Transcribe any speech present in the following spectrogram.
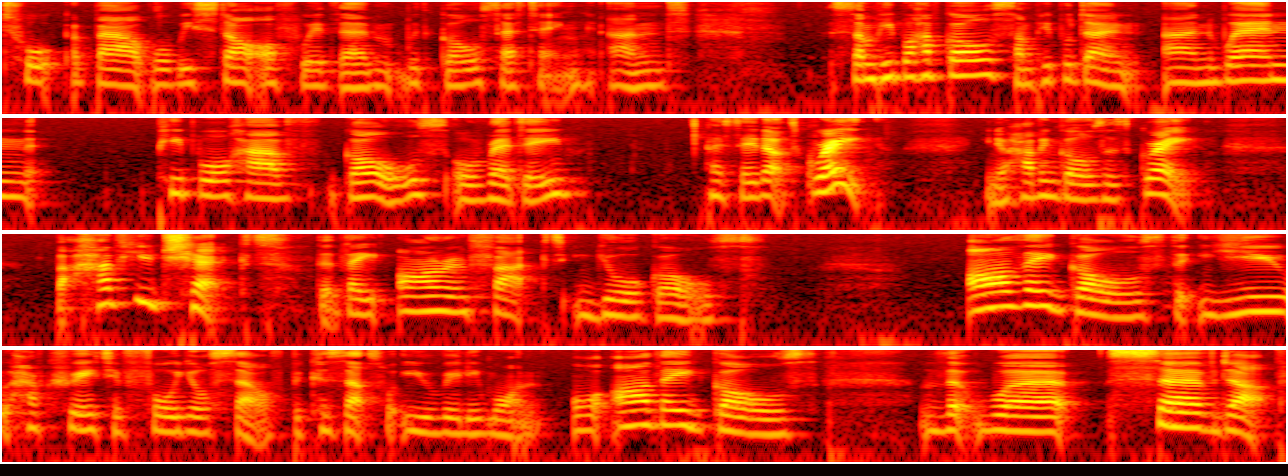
talk about well, we start off with um, with goal setting, and some people have goals, some people don't. And when people have goals already, I say that's great. You know, having goals is great. But have you checked that they are, in fact, your goals? Are they goals that you have created for yourself because that's what you really want? Or are they goals that were served up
